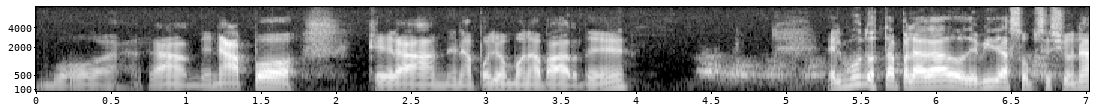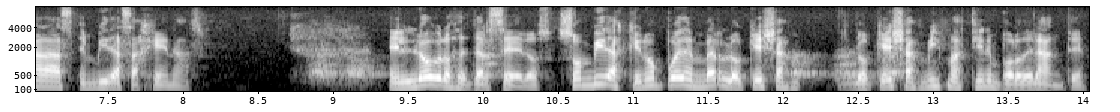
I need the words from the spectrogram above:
Buah, grande, Napo. Qué grande, Napoleón Bonaparte, ¿eh? El mundo está plagado de vidas obsesionadas en vidas ajenas en logros de terceros. Son vidas que no pueden ver lo que, ellas, lo que ellas mismas tienen por delante.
